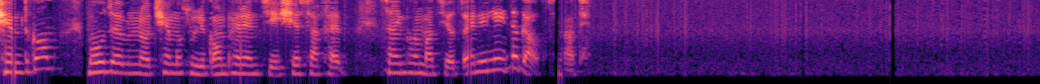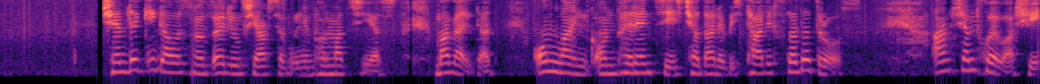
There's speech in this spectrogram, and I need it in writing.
შემდგომ მოვძებნოთ შემოსული კონფერენციის შესახებ საინფორმაციო წერილი და გავხსნათ. შემდეგ კი გავაცნოთ წერილში არსებულ ინფორმაციას, მაგალითად, ონლაინ კონფერენციის ჩატარების თარიღსა და დროს. ამ შემთხვევაში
